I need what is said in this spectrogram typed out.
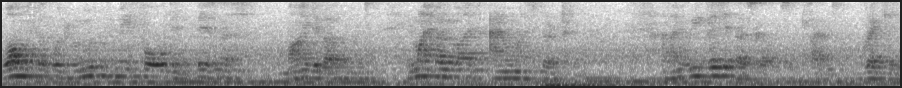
ones that would move me forward in business, my development, in my home life and my spiritual life. And I revisit those goals and plans regularly,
